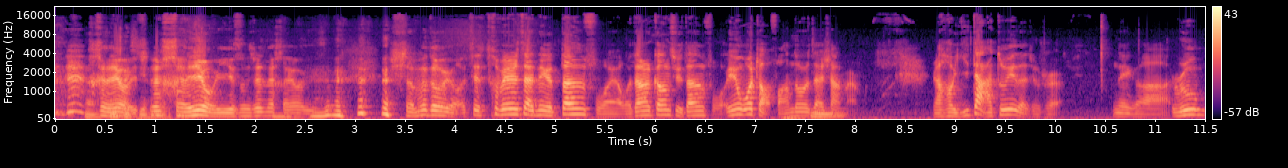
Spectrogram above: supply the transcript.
很有意思，很有意思，真的很有意思，什么都有。这特别是在那个丹佛呀，我当时刚去丹佛，因为我找房都是在上面嘛，然后一大堆的就是那个 room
